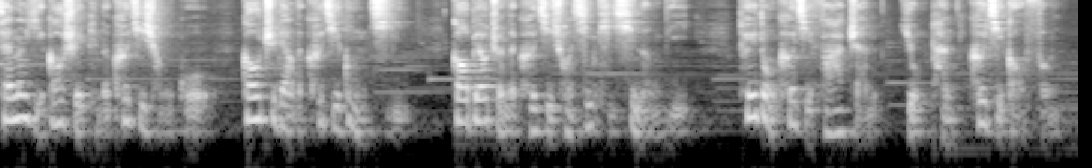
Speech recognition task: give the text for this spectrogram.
才能以高水平的科技成果、高质量的科技供给、高标准的科技创新体系能力，推动科技发展，勇攀科技高峰。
